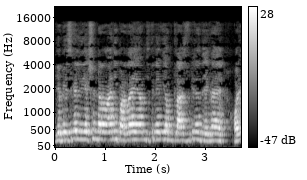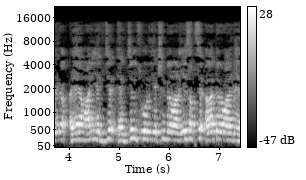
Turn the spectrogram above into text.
ये बेसिकली रिएक्शन टर्बाइन ही पढ़ रहे हैं हम जितने भी हम क्लासिफिकेशन देख रहे हैं। और ये हमारी एक्जेल फ्लो रिएक्शन टर्बाइन ये सबसे अलग टर्बाइन है।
